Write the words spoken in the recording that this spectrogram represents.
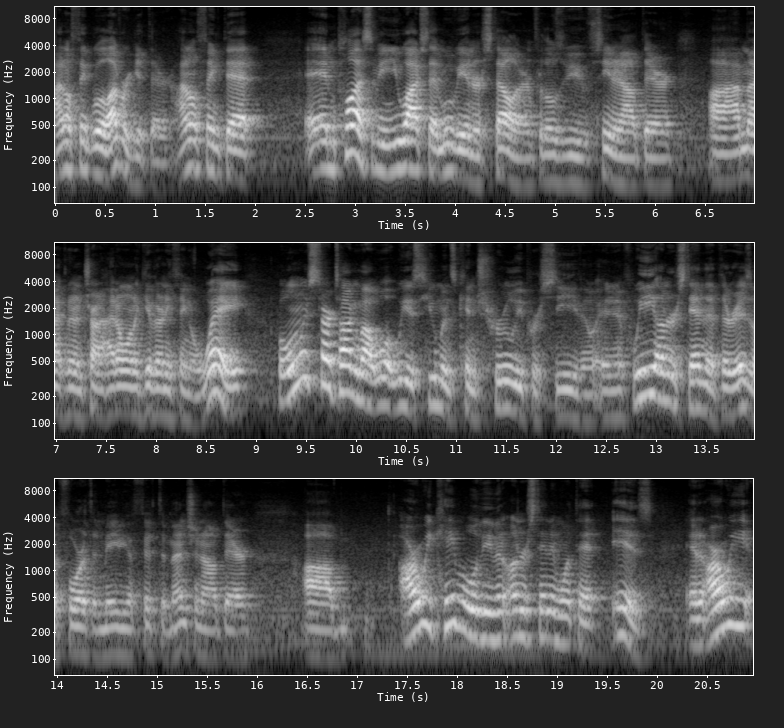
I don't think we'll ever get there. I don't think that. And plus, I mean, you watch that movie Interstellar, and for those of you who've seen it out there, uh, I'm not going to try. I don't want to give anything away, But when we start talking about what we as humans can truly perceive, and if we understand that there is a fourth and maybe a fifth dimension out there, um, are we capable of even understanding what that is? And are we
